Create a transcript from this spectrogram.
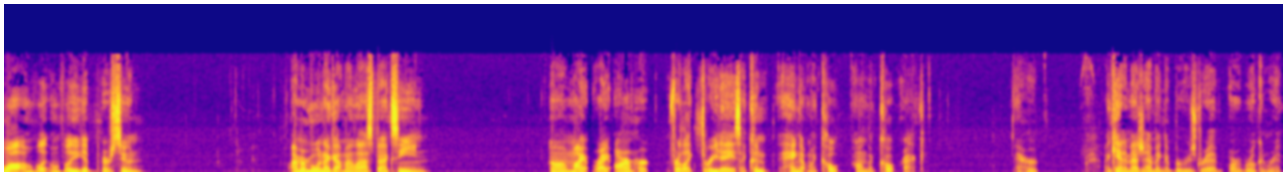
Well, hopefully, hopefully you get better soon. I remember when I got my last vaccine um, my right arm hurt for like three days. I couldn't hang up my coat on the coat rack. It hurt. I can't imagine having a bruised rib or a broken rib.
